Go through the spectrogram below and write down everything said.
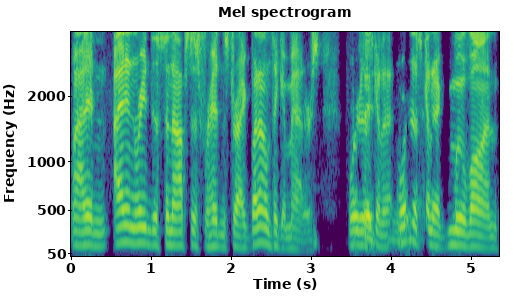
well, I didn't I didn't read the synopsis for Hidden Strike, but I don't think it matters. We're just gonna we're just gonna move on.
